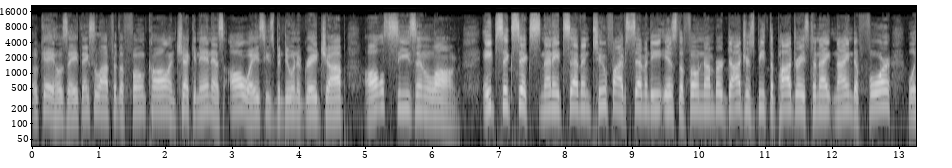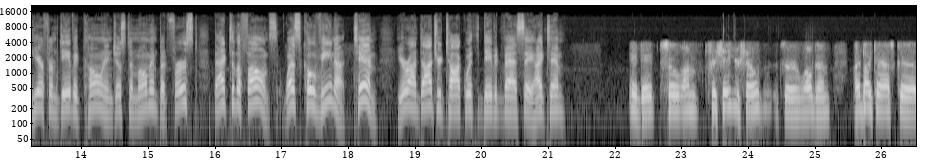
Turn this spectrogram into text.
Okay, Jose, thanks a lot for the phone call and checking in. As always, he's been doing a great job all season long. 866 987 2570 is the phone number. Dodgers beat the Padres tonight 9 to 4. We'll hear from David Cone in just a moment, but first, back to the phones. West Covina, Tim, you're on Dodger Talk with David Vassegh. Hi, Tim. Hey, Dave. So I um, appreciate your show. It's uh, well done. I'd like to ask uh,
